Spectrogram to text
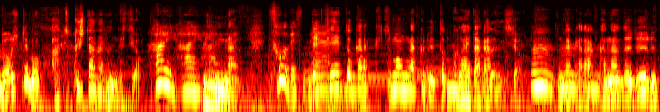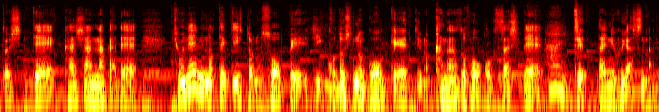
どうしても熱くしたがるんですよ。はいはいはいみんな。はいそうですでね生徒から質問が来ると加えたがるんですよ、だから必ずルールとして会社の中で去年のテキストの総ページ今年の合計っていうのを必ず報告させて、はい。絶対に増やすな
